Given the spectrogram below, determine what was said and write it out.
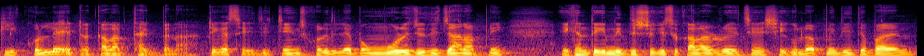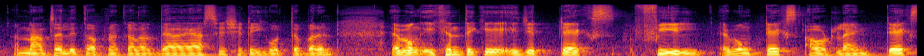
ক্লিক করলে এটার কালার থাকবে না, ঠিক আছে? এই যে চেঞ্জ করে দিলে এবং মোড়ে যদি যান আপনি, এখান থেকে নির্দিষ্ট কিছু কালার রয়েছে, সেগুলো আপনি দিতে পারেন। আর না চাইলে তো আপনার কালার দেওয়া আছে, সেটাই করতে পারেন। এবং এখান থেকে এই যে ট্যাক্স ফিল এবং ট্যাক্স আউটলাইন ট্যাক্স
